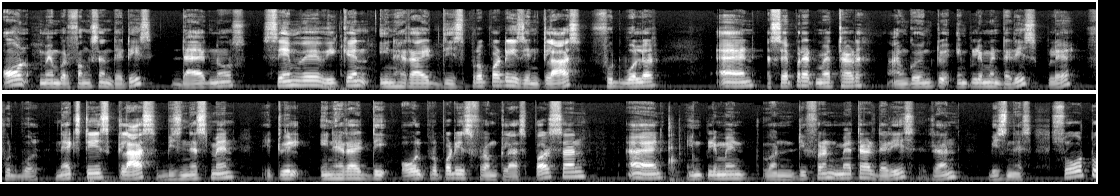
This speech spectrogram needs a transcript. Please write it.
on member function that is diagnose. Same way we can inherit these properties in class footballer and a separate method I'm going to implement that is play football. Next is class businessman. It will inherit the all properties from class person and implement one different method that is run business. So to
